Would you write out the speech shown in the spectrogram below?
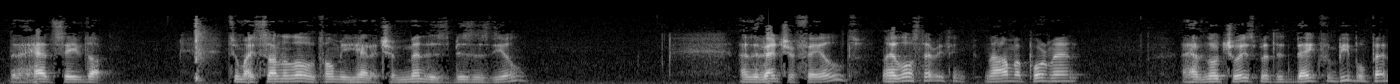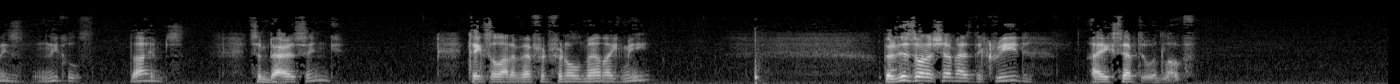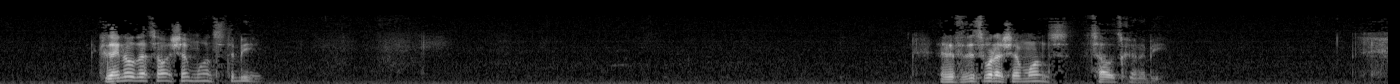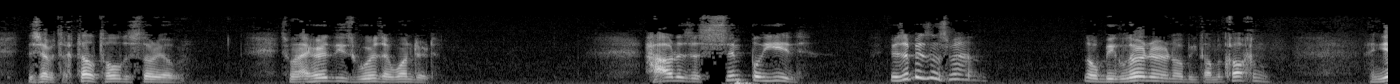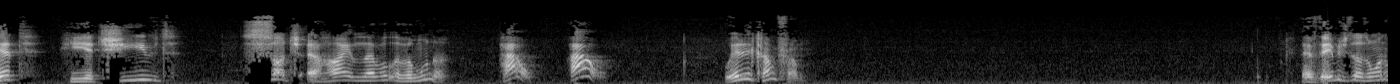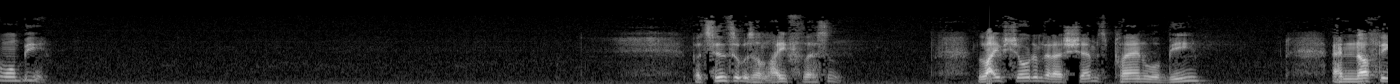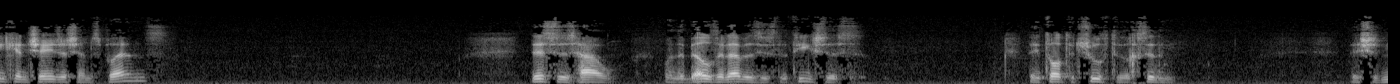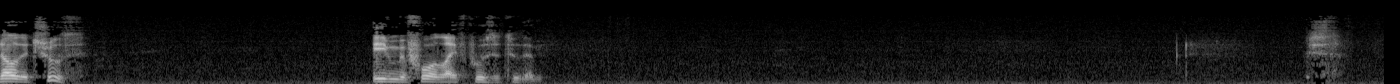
that I had saved up to my son-in-law who told me he had a tremendous business deal and the venture failed. I lost everything. Now I'm a poor man. I have no choice but to beg from people pennies, nickels, dimes. It's embarrassing. It takes a lot of effort for an old man like me. But if this is what Hashem has decreed, I accept it with love. Because I know that's how Hashem wants to be. And if this is what Hashem wants, that's how it's going to be. The Shabbat Tachtel told the story over. So when I heard these words, I wondered, how does a simple Yid, he was a businessman, no big learner, no big Talmid Chacham, and yet he achieved such a high level of emunah? How? How? Where did it come from? If the doesn't want it, won't be. But since it was a life lesson, life showed him that Hashem's plan will be, and nothing can change Hashem's plans. This is how, when the Belzer Rebbes used to teach this, they taught the truth to the Chassidim. They should know the truth even before life proves it to them.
